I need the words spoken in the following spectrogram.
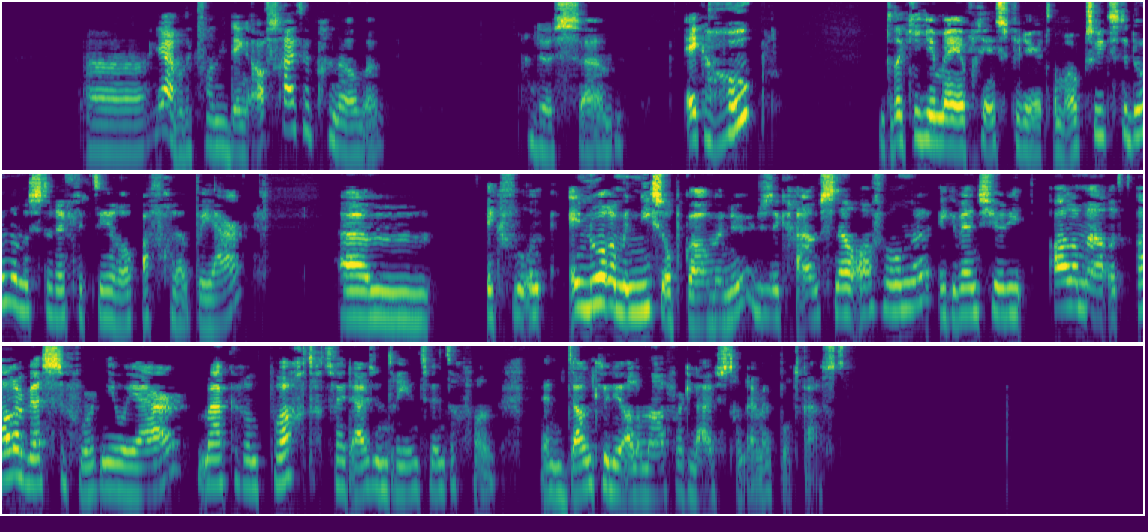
ja, dat ik van die dingen afscheid heb genomen. Dus um, ik hoop dat ik je hiermee heb geïnspireerd om ook zoiets te doen, om eens te reflecteren op afgelopen jaar. Um, ik voel een enorme nies opkomen nu, dus ik ga hem snel afronden. Ik wens jullie allemaal het allerbeste voor het nieuwe jaar. Maak er een prachtig 2023 van. En dank jullie allemaal voor het luisteren naar mijn podcast.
